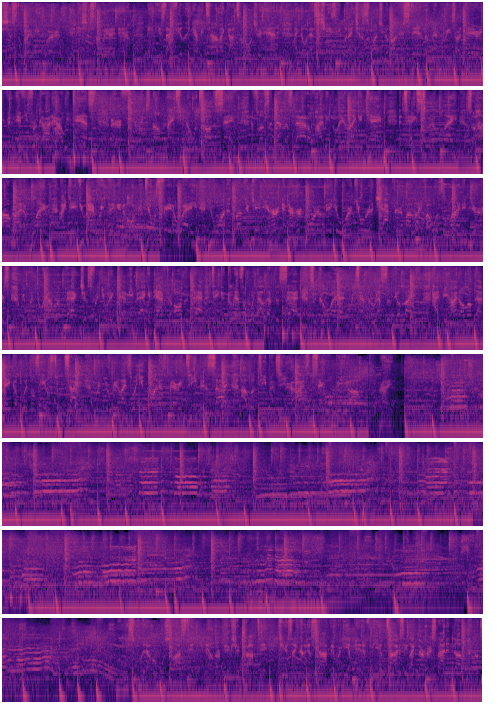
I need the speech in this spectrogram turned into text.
Just the way that's what you stop it. We're the epitome of toxic, like the hurt's not enough. No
